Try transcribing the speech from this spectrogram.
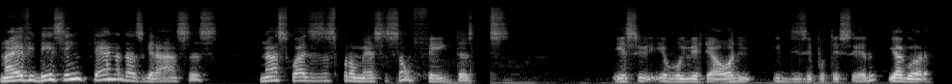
na evidência interna das graças, nas quais essas promessas são feitas. Esse eu vou inverter a ordem e dizer por terceiro. E agora,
